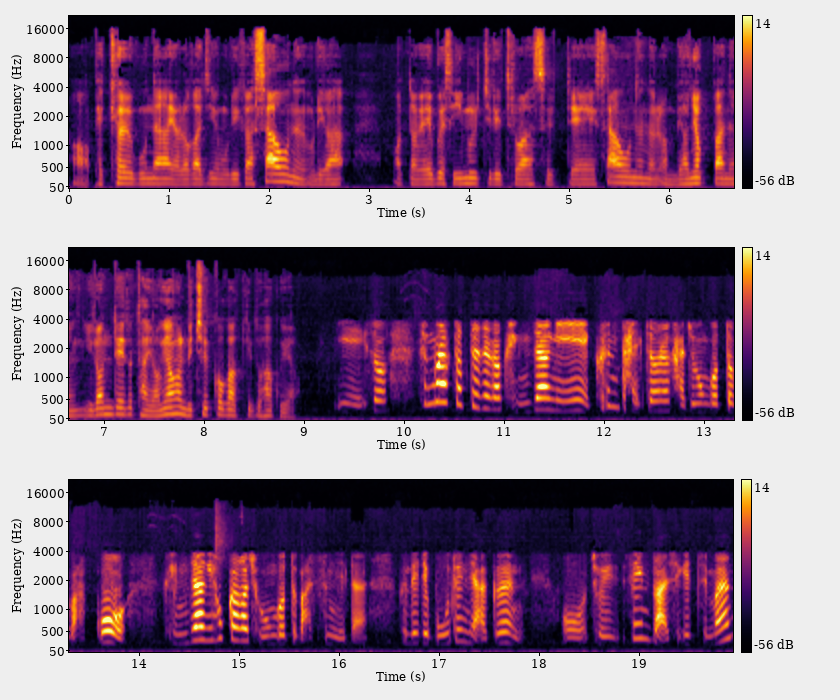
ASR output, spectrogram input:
어, 백혈구나 여러 가지 우리가 싸우는 우리가 어떤 외부에서 이물질이 들어왔을 때 싸우는 그런 면역 반응 이런 데에도 다 영향을 미칠 것 같기도 하고요. 예, 그래서 생물학적 제재가 굉장히 큰 발전을 가져온 것도 맞고 굉장히 효과가 좋은 것도 맞습니다. 근데 이제 모든 약은 어, 저희 선생님도 아시겠지만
